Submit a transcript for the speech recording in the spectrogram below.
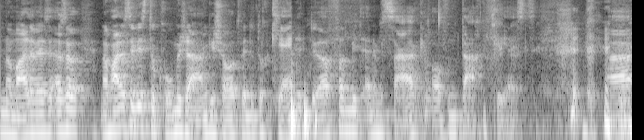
normalerweise, also normalerweise wirst du komischer angeschaut, wenn du durch kleine Dörfer mit einem Sarg auf dem Dach fährst. äh,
